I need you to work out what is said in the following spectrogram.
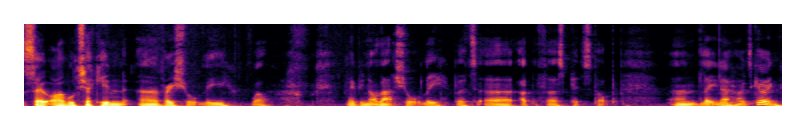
so I will check in uh, very shortly. Well, maybe not that shortly, but uh, at the first pit stop and let you know how it's going.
